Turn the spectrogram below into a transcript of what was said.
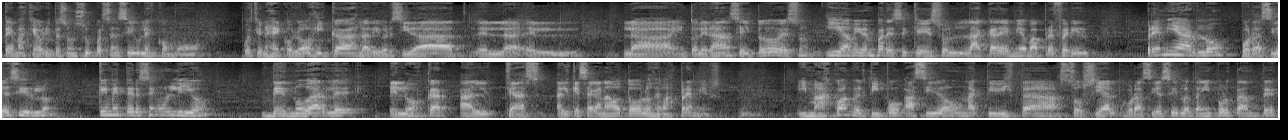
temas que ahorita son súper sensibles, como cuestiones ecológicas, la diversidad, el- el- la intolerancia y todo eso. Y a mí me parece que eso la academia va a preferir premiarlo, por así decirlo, que meterse en un lío de no darle el Oscar al que, al que se ha ganado todos los demás premios. Y más cuando el tipo ha sido un activista social, por así decirlo, tan importante,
